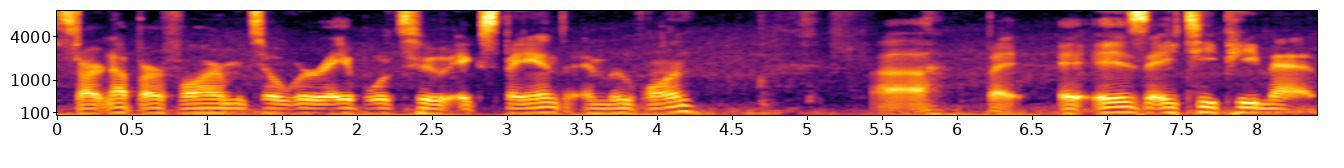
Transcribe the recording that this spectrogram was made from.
starting up our farm until we're able to expand and move on. Uh, but it is a TP map.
